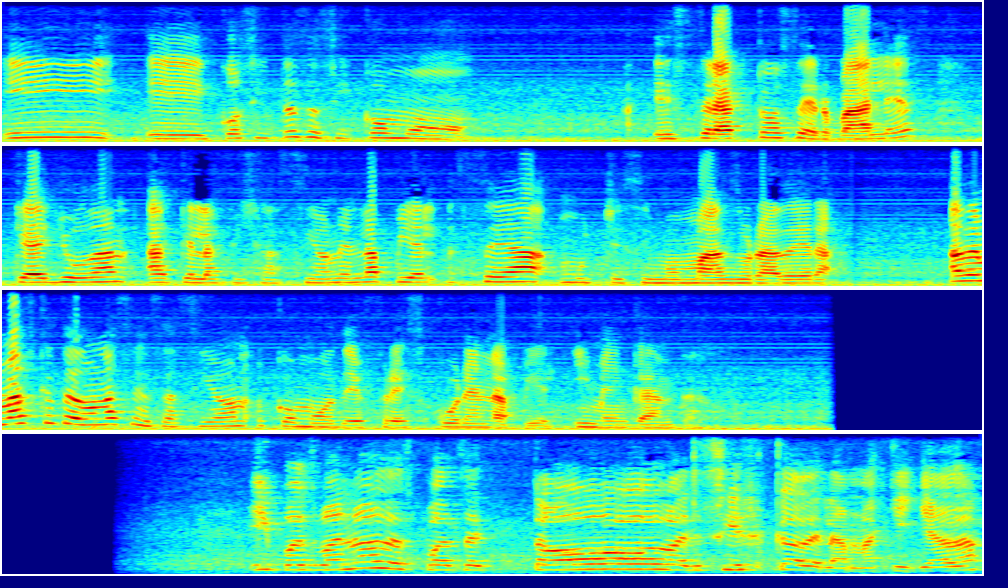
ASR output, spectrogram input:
y eh, cositas así como extractos herbales que ayudan a que la fijación en la piel sea muchísimo más duradera. Además que te da una sensación como de frescura en la piel y me encanta. Y pues bueno, después de todo el circo de la maquillada,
